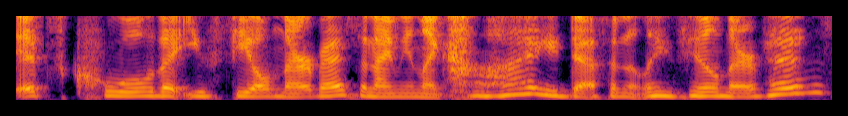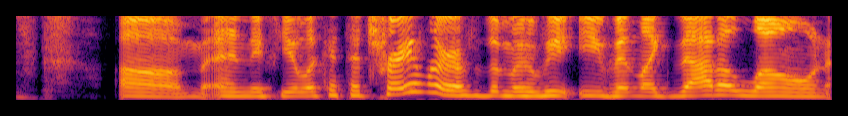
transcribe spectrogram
it's cool that you feel nervous and i mean like i definitely feel nervous. Um and if you look at the trailer of the movie even like that alone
